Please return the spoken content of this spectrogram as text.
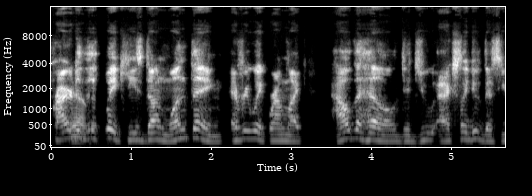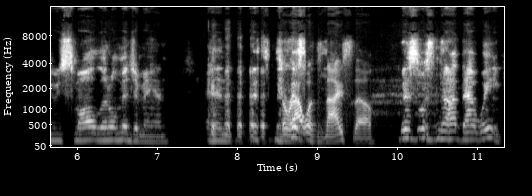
prior Yeah. to this week, he's done one thing every week where I'm like, how the hell did you actually do this, you small little midget man? And this, the route was nice though. this was not that week.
